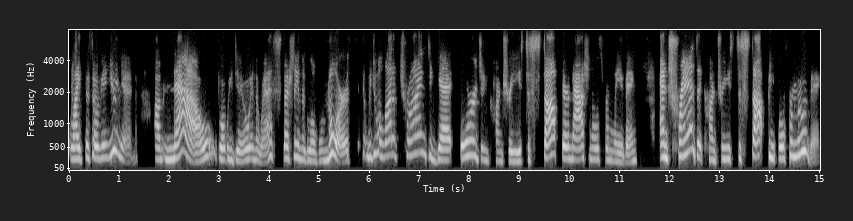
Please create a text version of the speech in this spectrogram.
like the Soviet Union. Um, now, what we do in the West, especially in the global North, we do a lot of trying to get origin countries to stop their nationals from leaving and transit countries to stop people from moving.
